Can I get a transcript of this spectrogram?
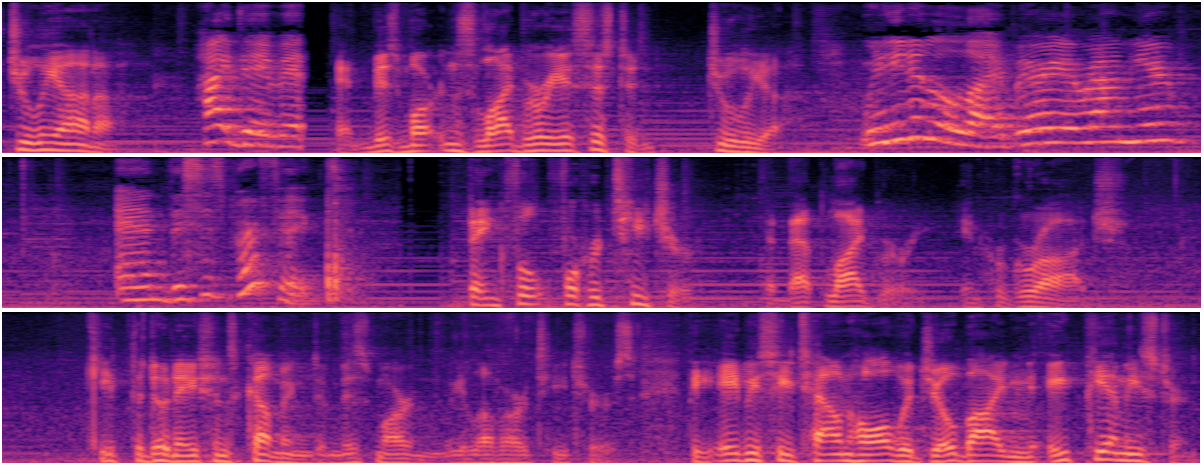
Juliana, Hi, David. and Ms. Martin's library assistant, Julia. We needed a library around here, and this is perfect. Thankful for her teacher and that library in her garage. Keep the donations coming to Ms. Martin. We love our teachers. The ABC Town Hall with Joe Biden, 8 p.m. Eastern.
